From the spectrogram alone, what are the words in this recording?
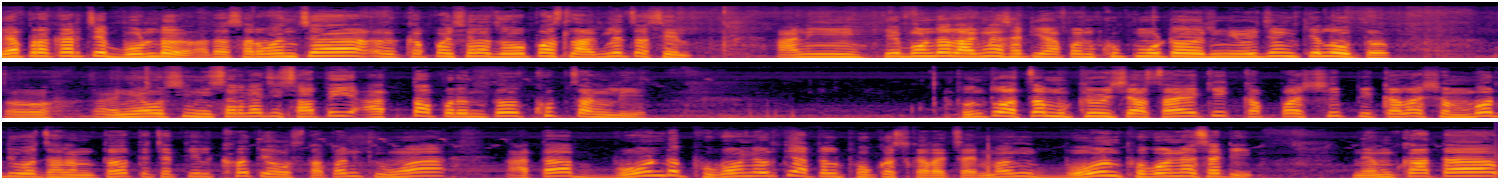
या प्रकारचे बोंड आता सर्वांच्या कपाशीला जवळपास लागलेच असेल. आणि हे बोंड लागण्यासाठी आपण खूप मोठं नियोजन केलं होतं. आणि यावर्षी निसर्गाची साथही आत्तापर्यंत खूप चांगली आहे. परंतु आजचा मुख्य विषय असा आहे की कपाशी पिकाला शंभर दिवस झाल्यानंतर त्याच्यातील खत व्यवस्थापन किंवा आता बोंड फुगवण्यावरती आपल्याला फोकस करायचा आहे. मग बोंड फुगवण्यासाठी नेमकं आता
